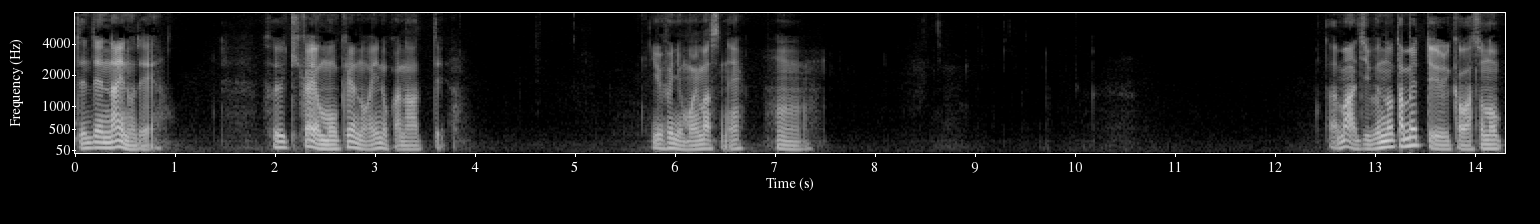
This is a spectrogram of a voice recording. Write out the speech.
全然ないので、そういう機会を設けるのがいいのかなって、いうふうに思いますね。うん。ただまあ自分のためっていうよりかは、その、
